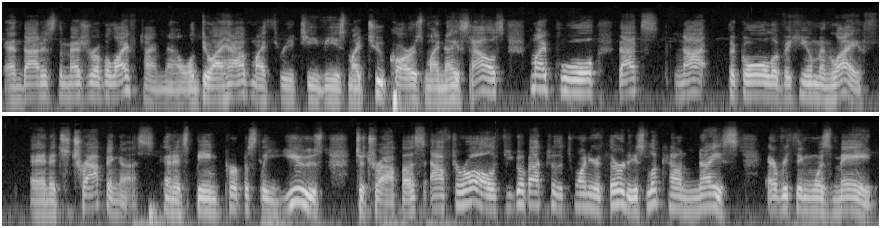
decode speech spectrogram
and that is the measure of a lifetime now. Well, do I have my three TVs, my two cars, my nice house, my pool? That's not the goal of a human life. And it's trapping us, and it's being purposely used to trap us. After all, if you go back to the 20 or 30s, look how nice everything was made.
